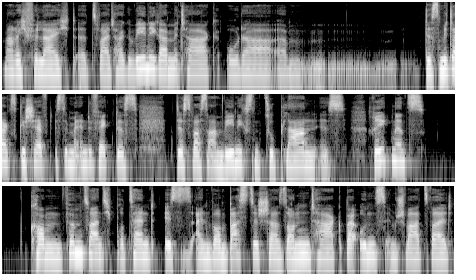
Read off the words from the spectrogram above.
mache ich vielleicht äh, zwei Tage weniger Mittag oder ähm, das Mittagsgeschäft ist im Endeffekt das, das, was am wenigsten zu planen ist. Regnet's, kommen 25 Prozent, ist es ein bombastischer Sonnentag bei uns im Schwarzwald,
